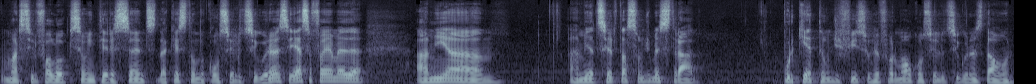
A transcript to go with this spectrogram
o Marcelo falou que são interessantes da questão do Conselho de Segurança, e essa foi a minha, a minha, a minha dissertação de mestrado. Por que é tão difícil reformar o Conselho de Segurança da ONU?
